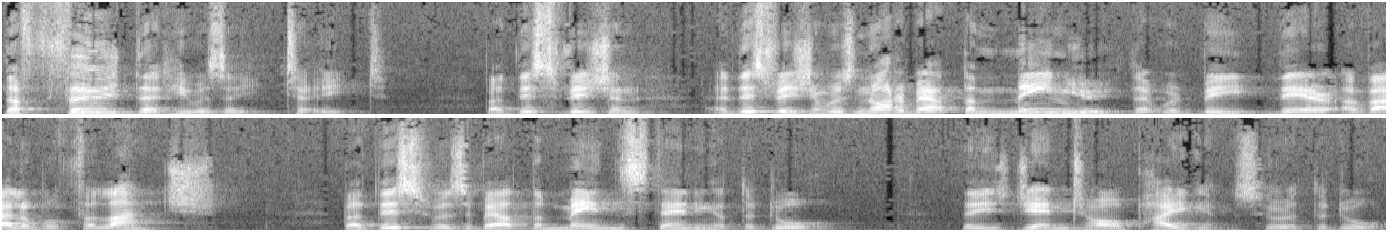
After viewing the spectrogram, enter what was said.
the food that he was eat, to eat, but this vision uh, this vision was not about the menu that would be there available for lunch, but this was about the men standing at the door, these Gentile pagans who are at the door.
